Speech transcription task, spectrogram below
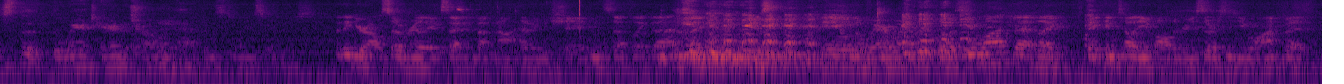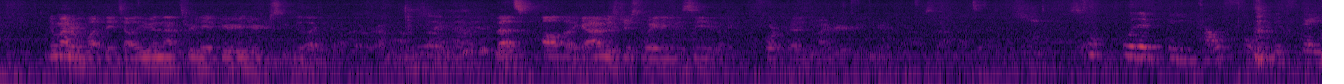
just the, the wear and tear and the trauma that happens during service. I think you're also really excited about not having to shave and stuff like that. Like just being able to wear whatever clothes you want. That like they can tell you all the resources you want, but no matter what they tell you in that three day period, you're just gonna be like, "Oh, whatever, I'm. Like that's all. Like I was just waiting to see like Fort Hood in my rear view mirror when I was done. That's it. So. Would it be helpful if they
